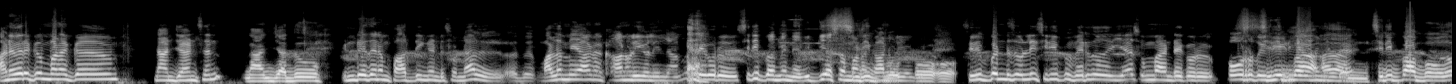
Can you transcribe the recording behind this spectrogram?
அனைவருக்கும் வணக்கம். நான் ஜான்சன். நான் ஜது. இன்றைய தினம் பார்த்தீங்கன்னு சொன்னால் அது வளமையான காணொளிகள் இல்லாம இன்றைக்கு ஒரு சிரிப்பு வந்து வித்தியாசமான ஓ சிரிப்புன்னு சொல்லி சிரிப்பு வருதோதியா சும்மா இன்றைக்கு ஒரு போறது சிரிப்பா சிரிப்பா போகுதோ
